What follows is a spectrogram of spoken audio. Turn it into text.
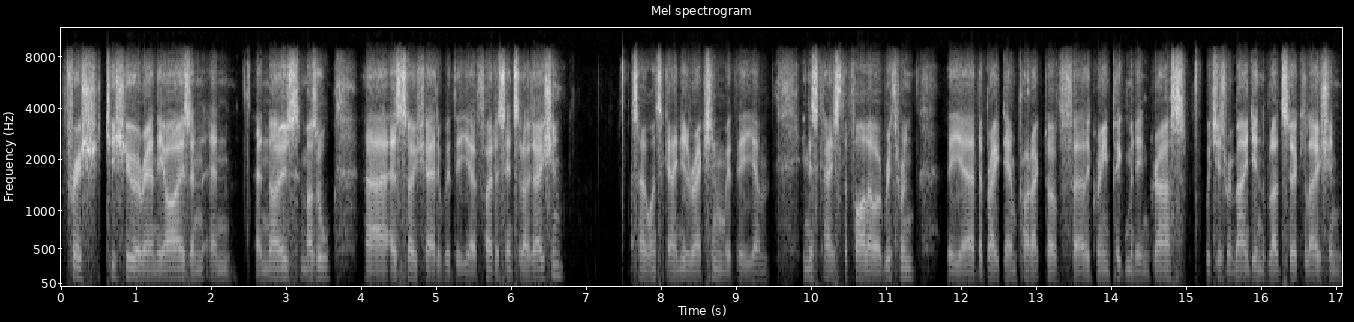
fresh tissue around the eyes and, and, and nose muzzle uh, associated with the uh, photosensitization. So once again, interaction with the, um, in this case, the phylloerythrin, the, uh, the breakdown product of uh, the green pigment in grass, which has remained in the blood circulation,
